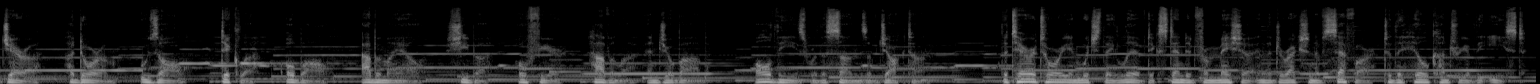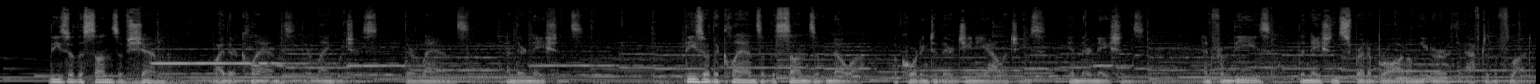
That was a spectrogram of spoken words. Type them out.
Jerah, Hadoram, Uzal, Diklah, Obal, Abimael, Sheba, Ophir, Havilah, and Jobab. All these were the sons of Joktan. The territory in which they lived extended from Mesha in the direction of Sephar to the hill country of the east. These are the sons of Shem, by their clans, their languages, their lands, and their nations. These are the clans of the sons of Noah, according to their genealogies, in their nations. And from these, the nations spread abroad on the earth after the flood.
